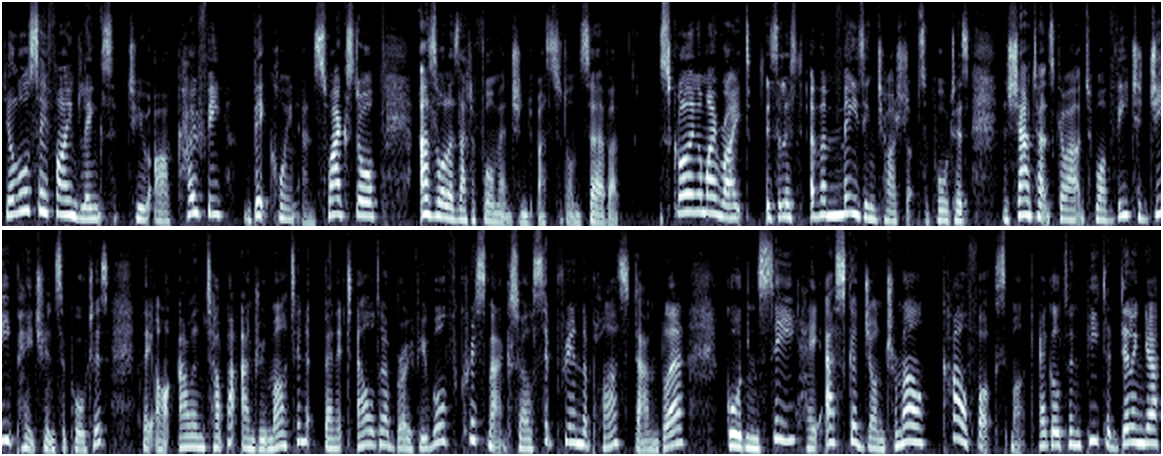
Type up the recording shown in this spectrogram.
You'll also find links to our Ko-fi, Bitcoin and Swag store, as well as that aforementioned Mastodon server. Scrolling on my right is a list of amazing Charged Up supporters, and shoutouts go out to our V2G Patreon supporters. They are Alan Tupper, Andrew Martin, Bennett Elder, Brophy Wolf, Chris Maxwell, Cyprian Laplace, Dan Blair, Gordon C, Hey Esker, John Trammell, Kyle Fox, Mark Eggleton, Peter Dillinger,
